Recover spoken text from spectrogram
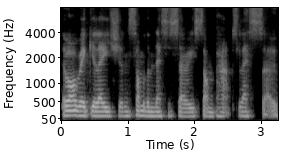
there are regulations some of them necessary some perhaps less so.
